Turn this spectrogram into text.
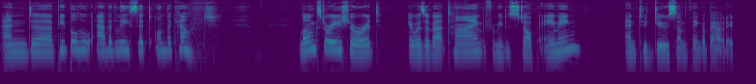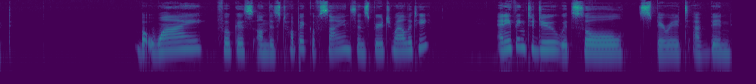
and uh, people who avidly sit on the couch. Long story short, it was about time for me to stop aiming and to do something about it. But why focus on this topic of science and spirituality? Anything to do with soul, spirit, I've been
